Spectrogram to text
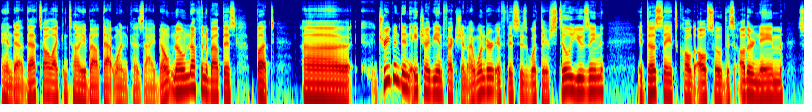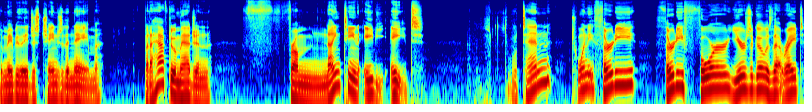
And uh, that's all I can tell you about that one because I don't know nothing about this. But uh, treatment in HIV infection. I wonder if this is what they're still using. It does say it's called also this other name, so maybe they just changed the name. But I have to imagine from 1988, 10, 20, 30, 34 years ago, is that right?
